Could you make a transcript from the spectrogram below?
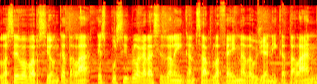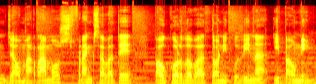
la seva versió en català és possible gràcies a la incansable feina d'Eugeni Catalán, Jaume Ramos, Frank Sabater, Pau Córdoba, Toni Codina i Pau Nin,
